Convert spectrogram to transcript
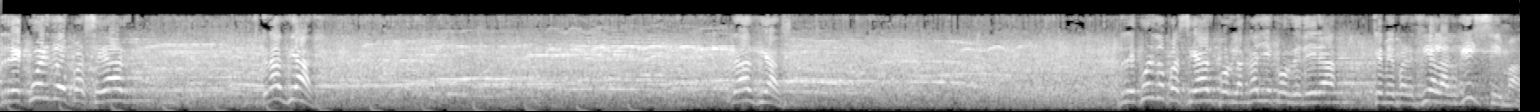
recuerdo pasear. Gracias. Gracias. Pasear por la calle Corredera, que me parecía larguísima,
